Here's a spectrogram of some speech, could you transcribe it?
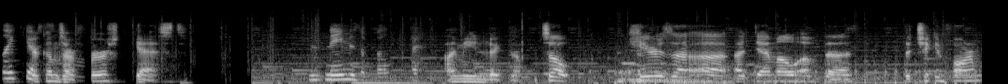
Like Here comes our first guest. His name is a Wilson. I mean victim. So here's a, a, a demo of the the chicken farm.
